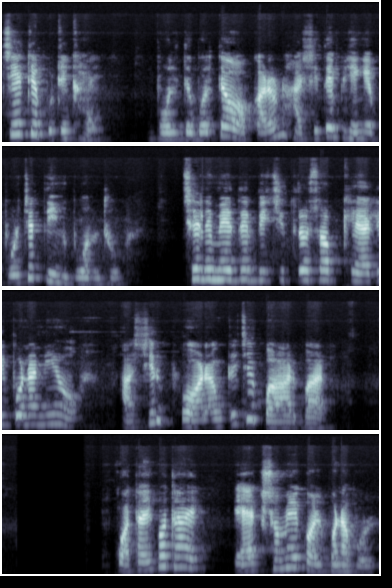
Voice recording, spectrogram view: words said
চেটে পুটে খায়। বলতে বলতে অকারণ হাসিতে ভেঙে পড়ছে তিন বন্ধু। ছেলে মেয়েদের বিচিত্র সব খেয়ালিপনা নিয়েও হাসির ফোয়ারা উঠেছে বারবার। কথায় কথায় এক সময়ে কল্পনা বলল,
